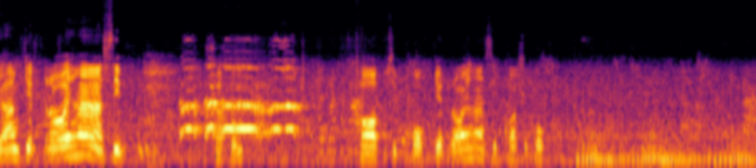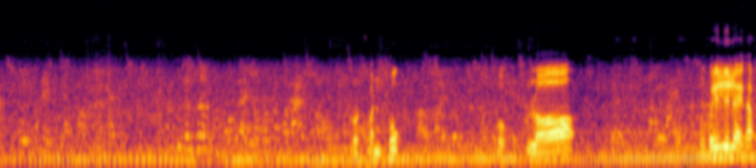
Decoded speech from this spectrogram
ยางเจ็ดร้อยห้าสิบครับผม ขอบสิบหกเจ็ดร้อยห้าสิบขอบสิบหกรถบรรทุกหกล้อลงไปเรื่อยๆครับ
